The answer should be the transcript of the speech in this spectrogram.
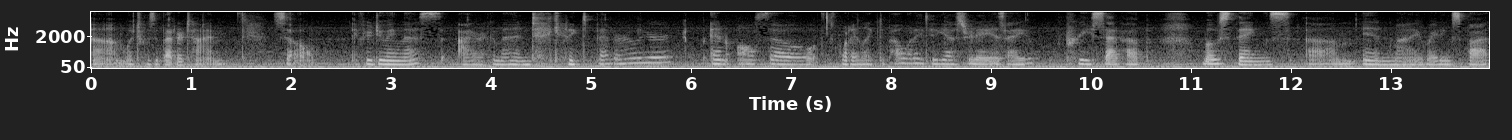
um, which was a better time. So if you're doing this, I recommend getting to bed earlier. And also, what I liked about what I did yesterday is I pre-set up most things um, in my writing spot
